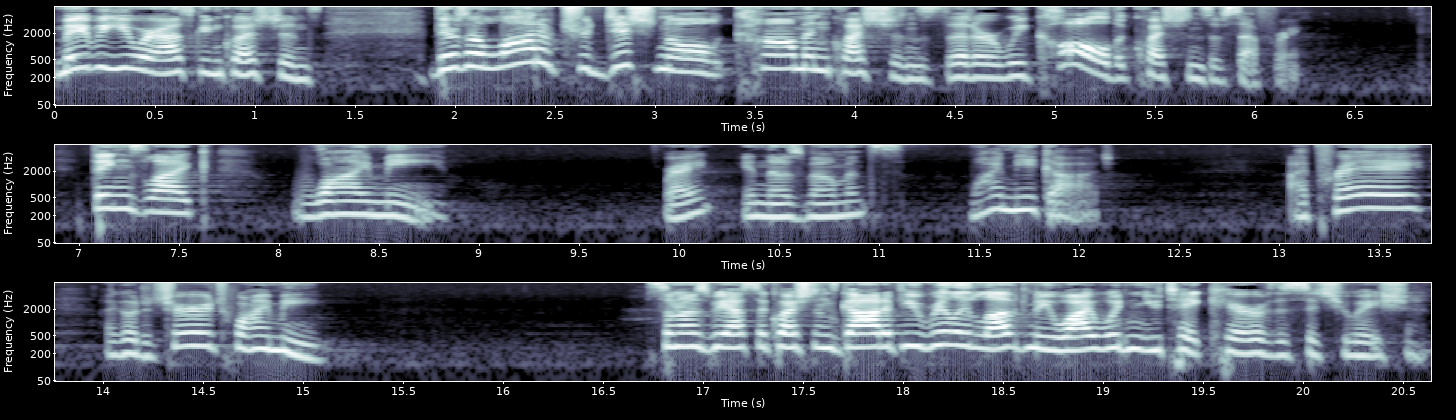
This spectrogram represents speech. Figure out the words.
maybe you were asking questions. There's a lot of traditional common questions that are we call the questions of suffering. Things like why me? Right? In those moments why me god? I pray i go to church why me? Sometimes we ask the questions god if you really loved me why wouldn't you take care of the situation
